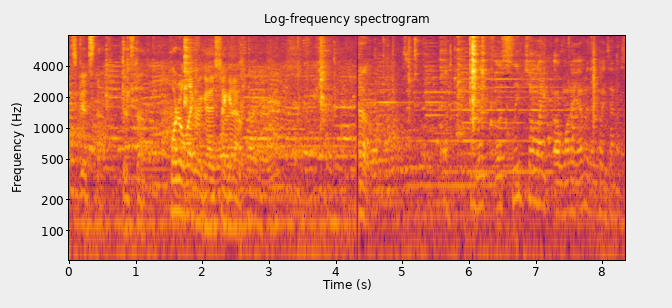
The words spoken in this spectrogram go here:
It's good stuff. Good stuff. Porto Alegre, guys. Check it out. Let's, let's sleep till like uh, 1 a.m. and then play tennis.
